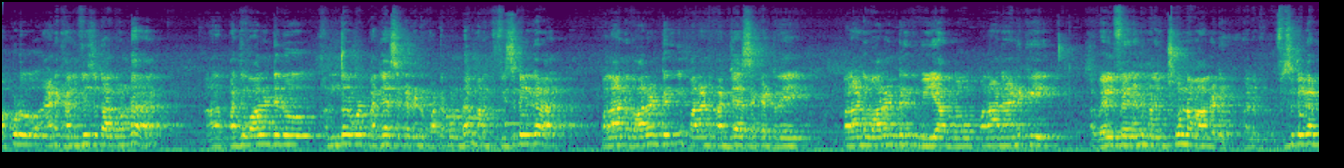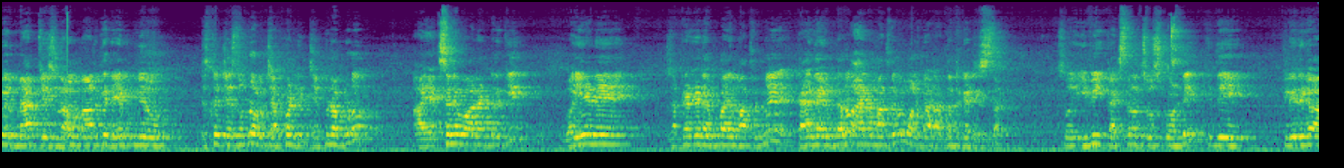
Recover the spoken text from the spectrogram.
అప్పుడు ఆయన కన్ఫ్యూజ్ కాకుండా పది ప్రతి వాలంటీరు అందరూ కూడా పంచాయత్ సెక్రటరీని పట్టకుండా మనకు ఫిజికల్గా పలాని వాలంటీర్కి పలాని పంచాయత్ సెక్రటరీ పలాని వాలంటీర్కి విఆర్ఓ పలాని ఆయనకి వెల్ఫేర్ అని మనం ఇచ్చుకున్నాం ఆల్రెడీ. మనం ఫిజికల్గా మీరు మ్యాప్ చేసిన మనకి రేపు మీరు డిస్కస్ చేసినప్పుడు ఒకటి చెప్పండి. చెప్పినప్పుడు ఆ ఎక్స్ అనే వాలంటీర్కి వై అనే సెక్రటరీ ఎంప్లాయీ మాత్రమే ట్యాగ్ అయి ఉంటారు. ఆయన మాత్రమే వాళ్ళకి అథెంటికేట్ ఇస్తారు. సో ఇవి ఖచ్చితంగా చూసుకోండి. ఇది క్లియర్గా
